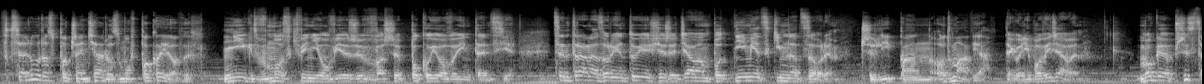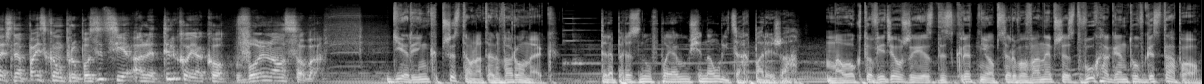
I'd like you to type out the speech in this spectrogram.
w celu rozpoczęcia rozmów pokojowych. Nikt w Moskwie nie uwierzy w wasze pokojowe intencje. Centrala zorientuje się, że działam pod niemieckim nadzorem. Czyli pan odmawia. Tego nie powiedziałem. Mogę przystać na pańską propozycję, ale tylko jako wolna osoba. Giering przystał na ten warunek. Treper znów pojawił się na ulicach Paryża. Mało kto wiedział, że jest dyskretnie obserwowany przez dwóch agentów gestapo.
